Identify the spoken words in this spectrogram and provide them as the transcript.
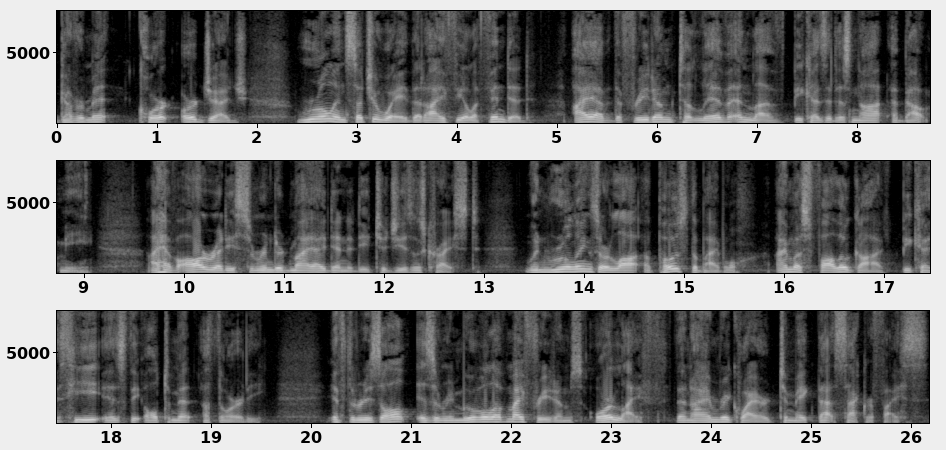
government, court, or judge, rule in such a way that I feel offended, I have the freedom to live and love because it is not about me. I have already surrendered my identity to Jesus Christ. When rulings or law oppose the Bible, I must follow God because He is the ultimate authority. If the result is a removal of my freedoms or life, then I am required to make that sacrifice.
